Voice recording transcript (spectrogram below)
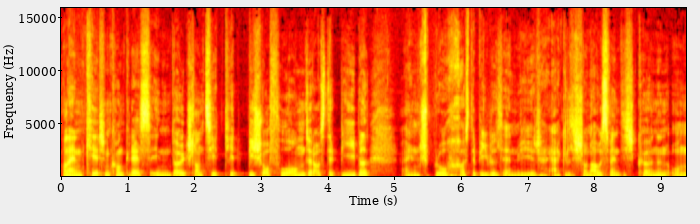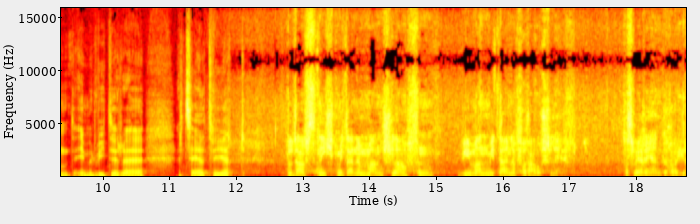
An einem Kirchenkongress in Deutschland zitiert Bischof Wonder aus der Bibel, ein Spruch aus der Bibel, den wir eigentlich schon auswendig können und immer wieder äh, erzählt wird. Du darfst nicht mit einem Mann schlafen, wie man mit einer Frau schläft. Das wäre ein Gräuel.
